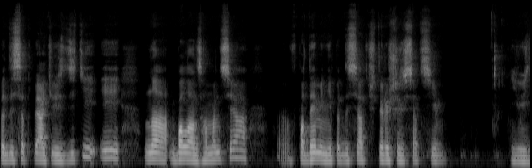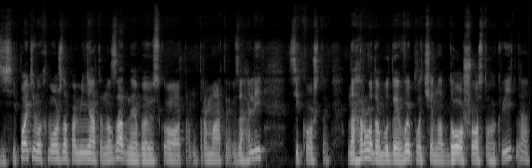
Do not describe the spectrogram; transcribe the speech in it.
55 USDT і на баланс гаманця е, впаде мені 54,67 USDC. Потім їх можна поміняти назад, не обов'язково там тримати взагалі ці кошти. Нагорода буде виплачена до 6 квітня.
